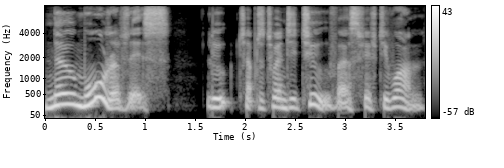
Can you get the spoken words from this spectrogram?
No more of this. Luke chapter 22, verse 51.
